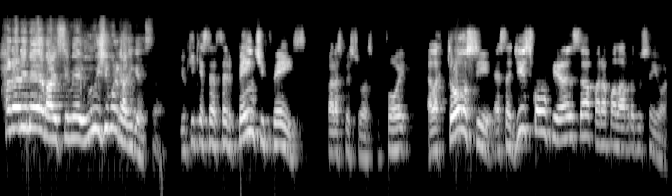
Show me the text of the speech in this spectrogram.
하나님의 말씀에 의심을 가지게 했어요. E o que, que essa serpente fez para as pessoas? Foi, ela trouxe essa desconfiança para a palavra do Senhor.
